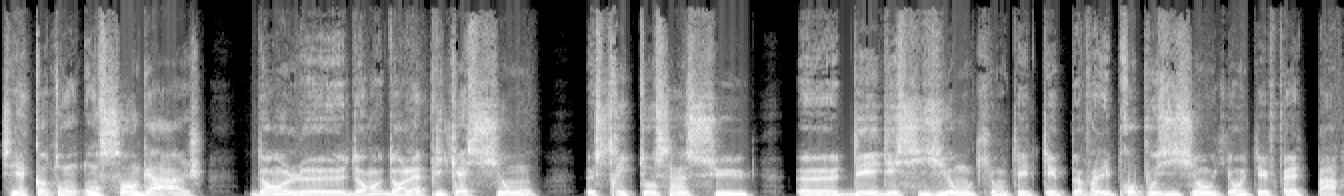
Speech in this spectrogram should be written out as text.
C'est-à-dire quand on, on s'engage dans le dans dans l'application stricto sensu euh, des décisions qui ont été, enfin des propositions qui ont été faites par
